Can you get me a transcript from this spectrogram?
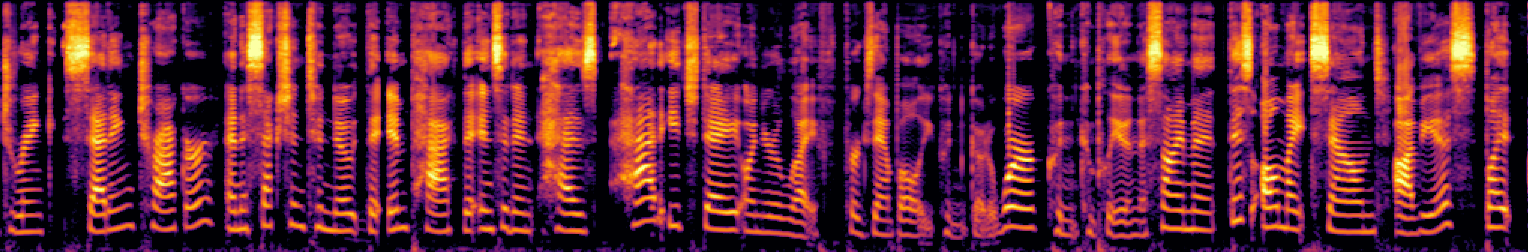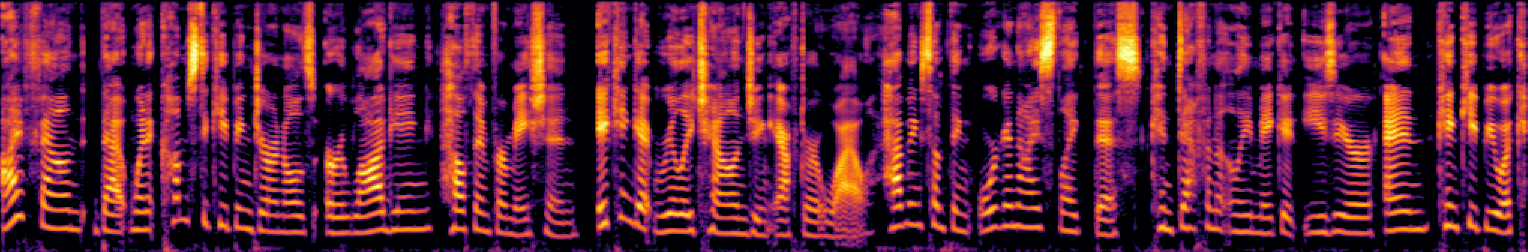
drink, setting tracker, and a section to note the impact the incident has had each day on your life. For example, you couldn't go to work, couldn't complete an assignment. This all might sound obvious, but I found that when it comes to keeping journals or logging health information, it can get really challenging after a while. Having something organized like this can definitely make it easier and can keep you accountable.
